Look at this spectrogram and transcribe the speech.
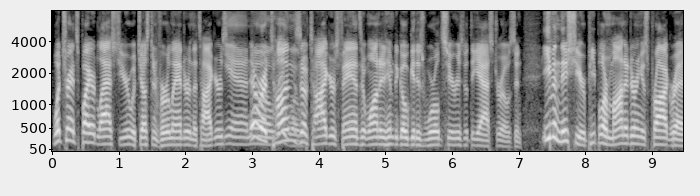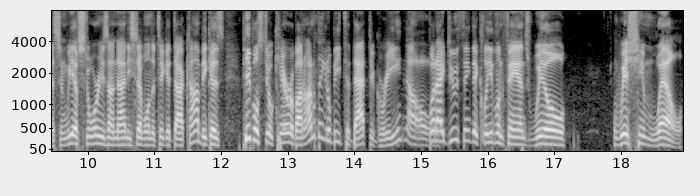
what transpired last year with Justin Verlander and the Tigers. Yeah, there no, were tons of Tigers fans that wanted him to go get his World Series with the Astros. And even this year, people are monitoring his progress. And we have stories on 97ontheticket.com because people still care about him. I don't think it'll be to that degree. No. But I do think that Cleveland fans will wish him well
